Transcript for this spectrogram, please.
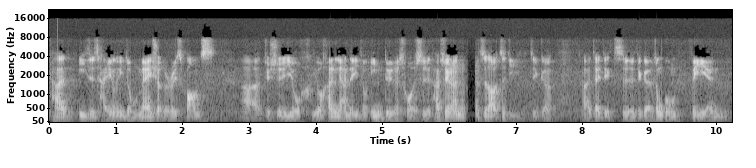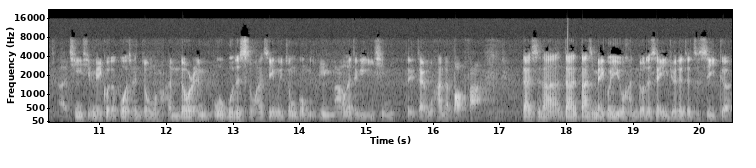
他一直采用一种 measured response，啊，就是有有衡量的一种应对的措施。他虽然知道自己这个。啊，在这次这个中共肺炎啊侵袭美国的过程中，很多人无辜的死亡是因为中共隐瞒了这个疫情对在武汉的爆发。但是呢，但但是美国也有很多的声音觉得这只是一个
